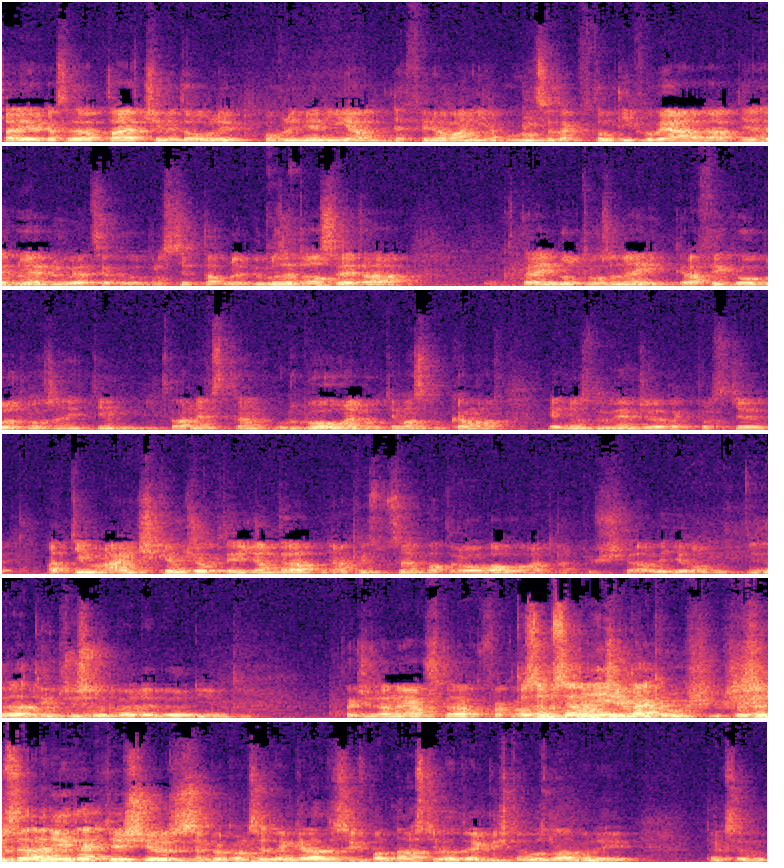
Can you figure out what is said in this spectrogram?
tady Jirka se teda ptá, čím je to ovliv, ovlivněný a definovaný a bohu co, tak v tom týfově já, já ti neřeknu jednu věc, jako to prostě ta iluze toho světa, který byl tvořený grafikou, byl tvořený tím výtvarným stylem, hudbou nebo těma zvukama, jedno s druhým, že jo, tak prostě a tím AIčkem, že jo, který tam teda nějakým způsobem patroloval, ať, ať už teda viděl. Mě teda ty přišel úplně debilní. Jako. Takže Dane, já už teda fakt To jsem se na něj končím, tak- jako už, už. To jsem se na něj tak těšil, že jsem dokonce tenkrát asi v 15 letech, když to oznámili, tak jsem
